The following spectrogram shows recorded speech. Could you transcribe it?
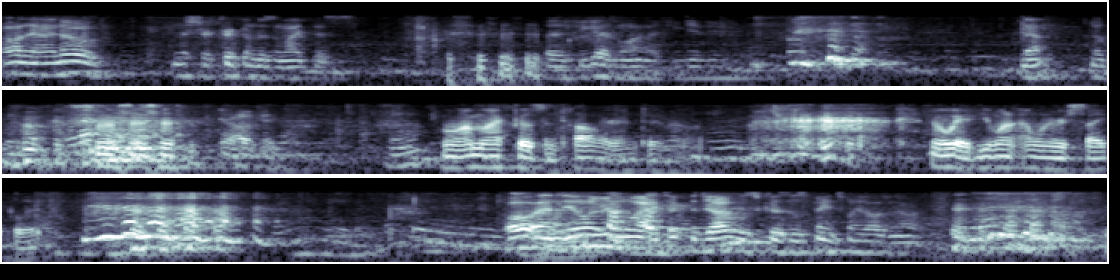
Oh, I know Mr. Kirkham doesn't like this, but if you guys want, I can give you. No? No? Okay. No? Well, I'm lactose intolerant, and, uh, no, wait, you want, I want to recycle it. Oh, and the only reason why I took the job was because it was paying twenty dollars an hour.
